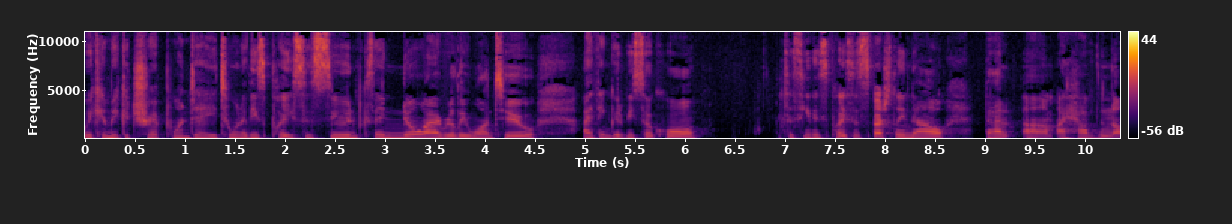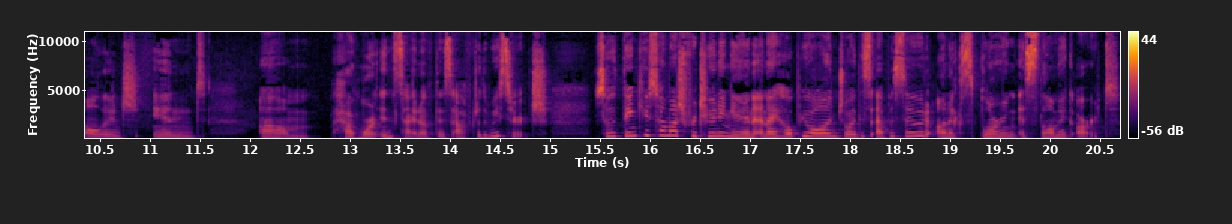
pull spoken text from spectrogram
we can make a trip one day to one of these places soon because I know I really want to. I think it would be so cool to see these places, especially now that um, I have the knowledge and um, have more insight of this after the research. So, thank you so much for tuning in, and I hope you all enjoyed this episode on exploring Islamic art.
